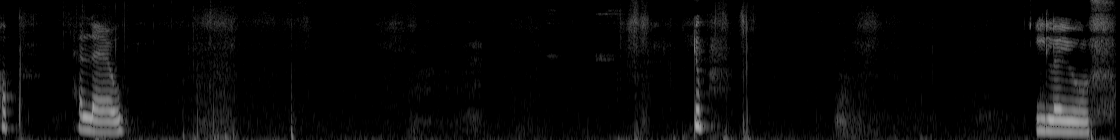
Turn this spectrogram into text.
Hop. Hello. Ile już?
